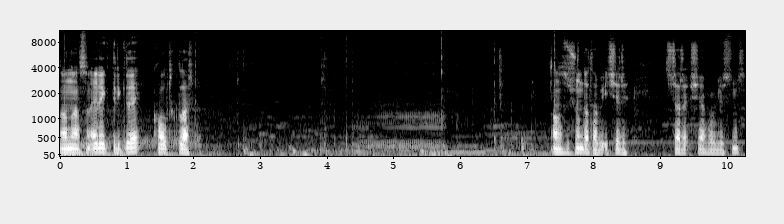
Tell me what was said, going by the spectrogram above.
Ondan sonra elektrikli koltuklar. Ondan sonra şunu da tabii içeri dışarı şey yapabiliyorsunuz.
